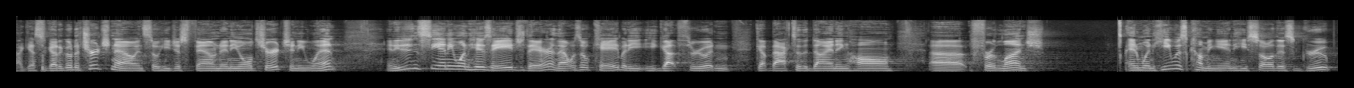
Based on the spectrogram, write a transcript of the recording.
I guess I got to go to church now. And so he just found any old church and he went. And he didn't see anyone his age there, and that was okay, but he, he got through it and got back to the dining hall uh, for lunch. And when he was coming in, he saw this group,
